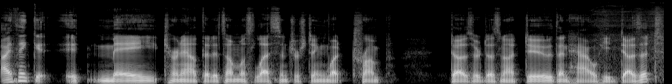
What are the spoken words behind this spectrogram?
I think it, it may turn out that it's almost less interesting what Trump does or does not do than how he does it.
